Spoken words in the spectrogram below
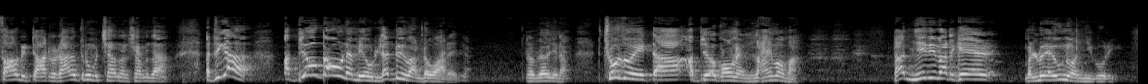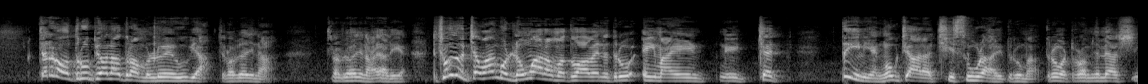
စောင်းတွေတားတော့ဒါပေမဲ့သူတို့မချမ်းသာချမ်းသာအဓိကအပြောကောင်းတဲ့မျိုးလက်တွေ့မှာလောက်ရတယ်ဗျကျွန်တော်ပြောချင်တာတချို့ဆိုရင်တာအပြောကောင်းတဲ့ line ပေါ်မှာဒါမြေပြင်မှာတကယ်မလွယ်ဘူးနော်ညီကိုတွေ ကျွန်တော်တို့ပြောတော့တော့မလွယ်ဘူးဗျကျွန်တော်ပြောချင်တာကျွန်တော်ပြောချင်တာအဲ့လေးကတချို့ဆိုကြက်ဝိုင်းကိုလုံးဝတော့မသွားပဲနဲ့သူတို့အိမ်မိုင်ချက်သိနေငုတ်ကြတာခြေဆိုးတာတွေသူတို့မှသူတို့မှတော်တော်များများရှိ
